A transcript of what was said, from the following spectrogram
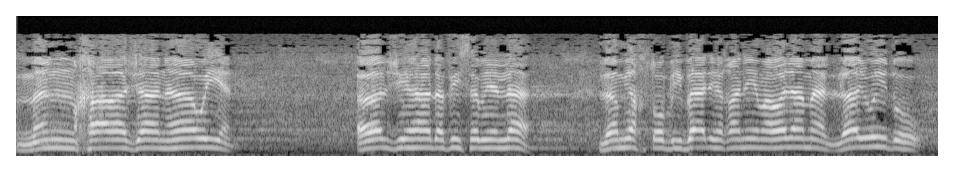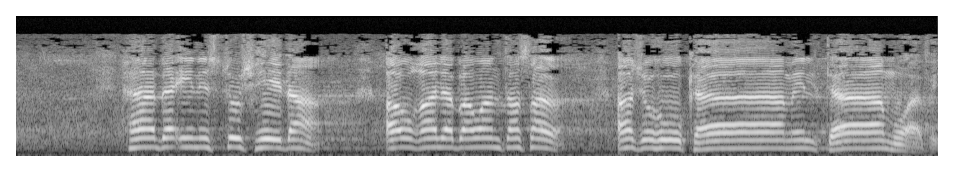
من خرج ناويا الجهاد في سبيل الله. لم يخطر بباله غنيمة ولا مال لا يريده. هذا إن استشهد أو غلب وانتصر أجره كامل تام وافي.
